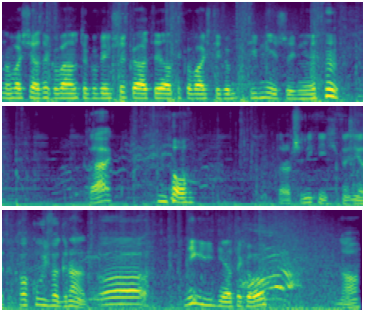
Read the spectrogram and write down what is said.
No właśnie atakowałem tego większego, a ty atakowałeś tego, tych mniejszych, nie? Tak? No. To raczej nikt ich nie atakuje. O kuźwa granat. O! Nikt ich nie atakował. No.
